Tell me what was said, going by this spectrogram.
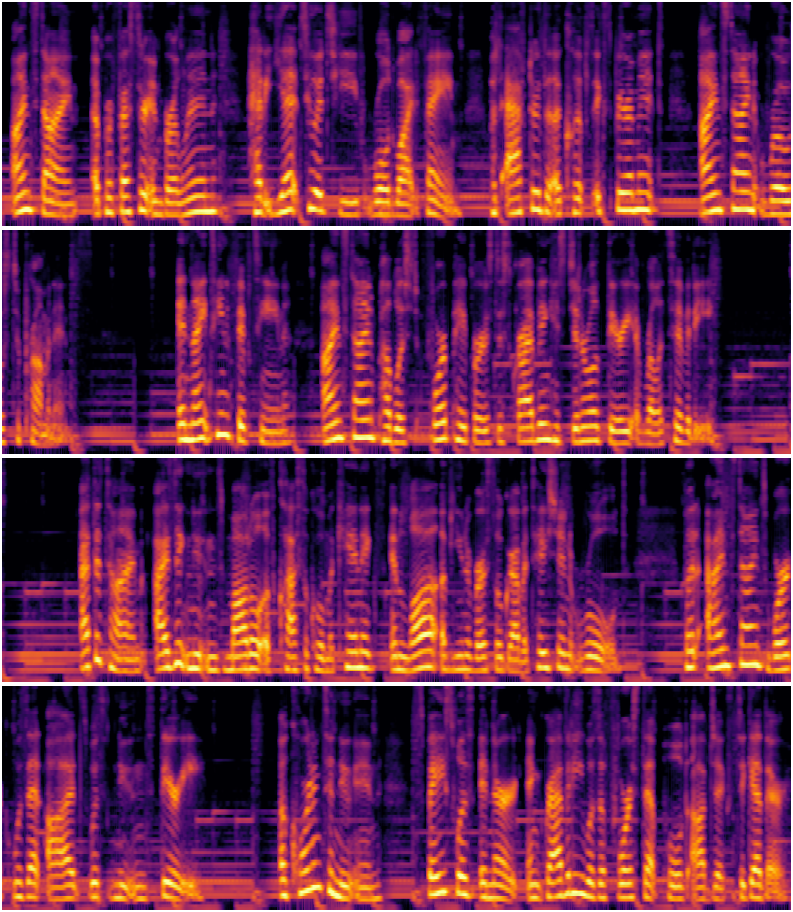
Einstein, a professor in Berlin, had yet to achieve worldwide fame, but after the eclipse experiment, Einstein rose to prominence. In 1915, Einstein published four papers describing his general theory of relativity. At the time, Isaac Newton's model of classical mechanics and law of universal gravitation ruled, but Einstein's work was at odds with Newton's theory. According to Newton, space was inert and gravity was a force that pulled objects together.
